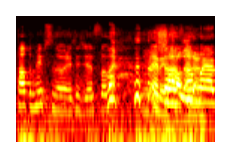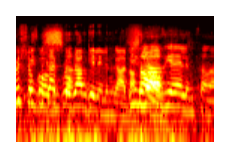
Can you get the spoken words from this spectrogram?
Tatlım hepsini öğreteceğiz sana. Evet. Sağ ol Sen İrem. bayağı bir şok Biz birkaç olmuşsun. program gelelim galiba. Biz Sağ ol. biraz gelelim sana.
